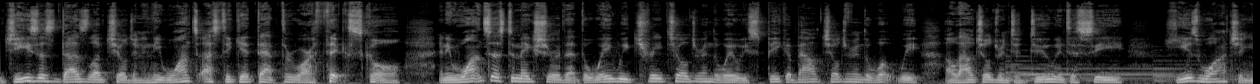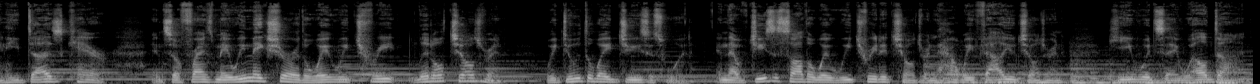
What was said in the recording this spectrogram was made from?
Jesus does love children, and He wants us to get that through our thick skull. And He wants us to make sure that the way we treat children, the way we speak about children, the what we allow children to do and to see, He is watching and He does care. And so, friends, may we make sure the way we treat little children, we do it the way Jesus would. And that if Jesus saw the way we treated children and how we value children, He would say, Well done.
